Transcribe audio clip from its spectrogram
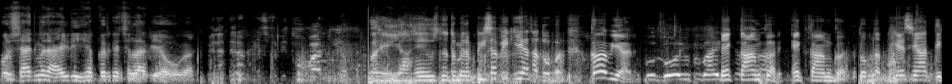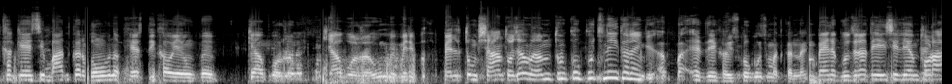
और शायद मेरा आईडी हैक करके चला गया होगा। मैंने तेरा पीछा भी दो बार किया। अरे यार ये उसने तो मेरा पीछा भी किया था दो बार। कब यार? तू दो यूट्यूब आईडी एक काम कर एक काम कर। तो अपना फेस यहाँ दिखा के ऐसी बात कर तुम अपना फेस दिखाओ यार क्या बोल रहा हूँ? क्या बोल रहा हूँ? मेरी पहले तुम शांत हो जाओ हम तुमको कुछ नहीं करेंगे। अब देखो इसको कुछ मत करना। पहले गुजराती है इसीलिए हम थोड़ा।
